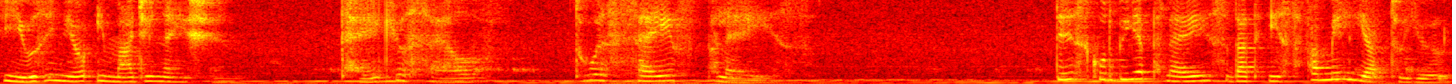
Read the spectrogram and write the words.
Using your imagination, take yourself to a safe place. This could be a place that is familiar to you,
